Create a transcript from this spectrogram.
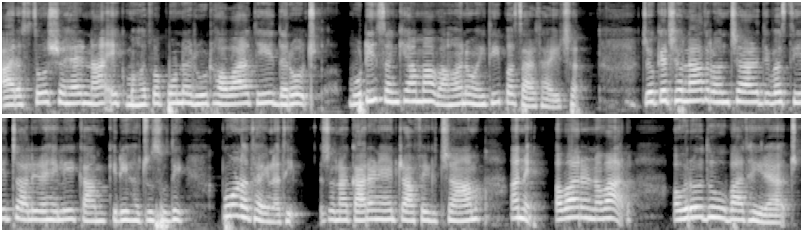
આ રસ્તો શહેરના એક મહત્વપૂર્ણ રૂટ હોવાથી દરરોજ મોટી સંખ્યામાં વાહનો અહીંથી પસાર થાય છે. જો કે છેલ્લા ત્રણ ચાર દિવસથી ચાલી રહેલી કામગીરી હજુ સુધી પૂર્ણ થઈ નથી, જેના કારણે ટ્રાફિક જામ અને અવારનવાર અવરોધો ઊભા થઈ રહ્યા છે.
